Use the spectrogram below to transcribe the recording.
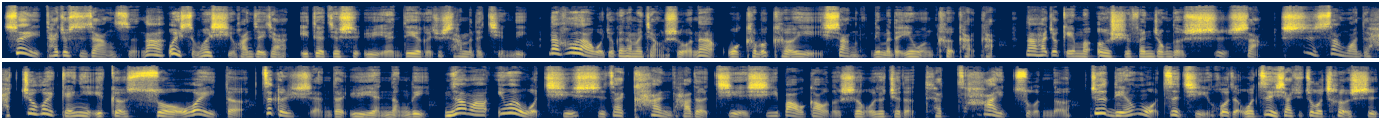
所以他就是这样子。那为什么会喜欢这家？一个就是语言，第二个就是他们的经历。那后来我就跟他们讲说，那我可不可以上你们的英文课看看？那他就给我们二十分钟的试上。试上完的，他就会给你一个所谓的这个人的语言能力，你知道吗？因为我其实在看他的解析报告的时候，我就觉得他太准了，就是连我自己或者我自己下去做测试，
